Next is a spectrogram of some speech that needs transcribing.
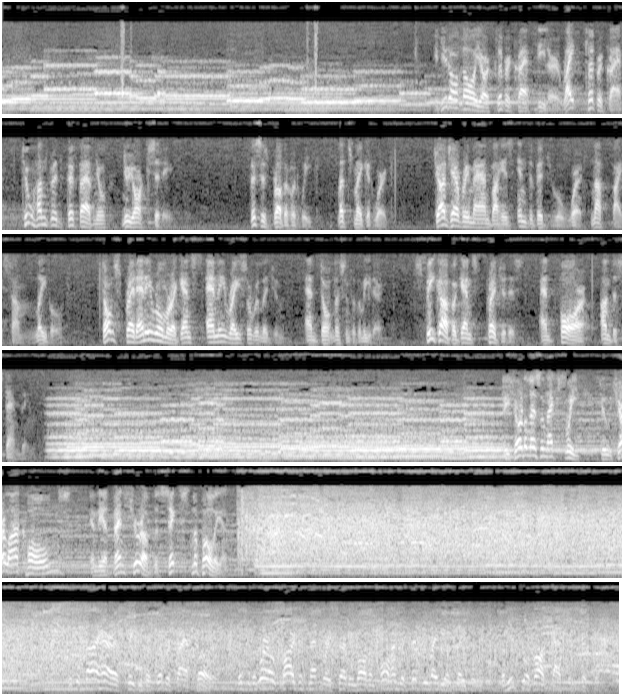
Don't know your Clippercraft dealer, write Clippercraft, 200 Fifth Avenue, New York City. This is Brotherhood Week. Let's make it work. Judge every man by his individual worth, not by some label. Don't spread any rumor against any race or religion, and don't listen to them either. Speak up against prejudice and for understanding. Be sure to listen next week to Sherlock Holmes in the adventure of the Sixth Napoleon. This is Cy Harris speaking for Clippercraft Clothes. This is the world's largest network serving more than 450 radio stations, the Mutual Broadcasting System.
